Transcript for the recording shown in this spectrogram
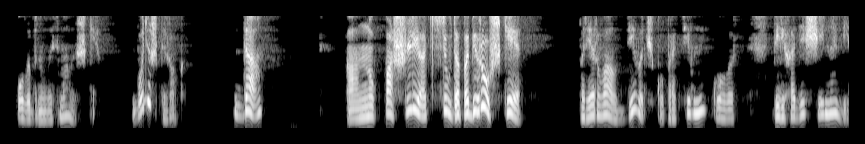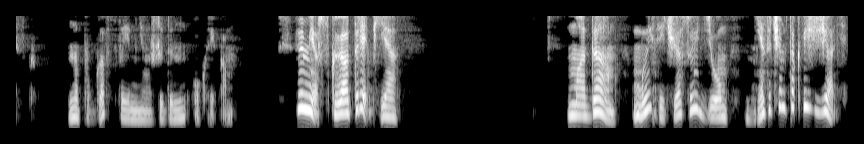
улыбнулась малышке. Будешь пирог? Да. А ну пошли отсюда, поберушки! Прервал девочку противный голос, переходящий на виск напугав своим неожиданным окриком. «Мерзкое отрепье!» «Мадам, мы сейчас уйдем, незачем так визжать!»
